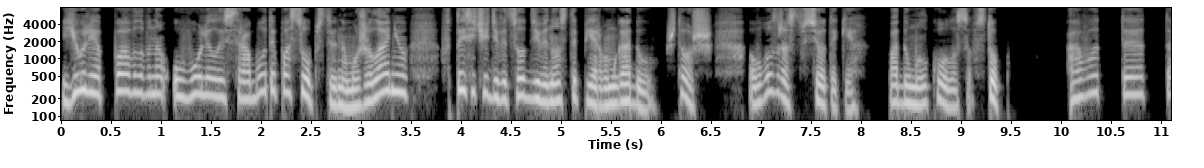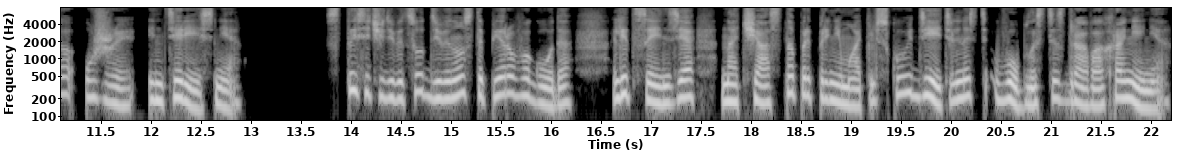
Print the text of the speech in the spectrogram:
Юлия Павловна уволилась с работы по собственному желанию в 1991 году. Что ж, возраст все-таки, — подумал Колосов. Стоп. А вот это уже интереснее. С 1991 года лицензия на частно-предпринимательскую деятельность в области здравоохранения.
